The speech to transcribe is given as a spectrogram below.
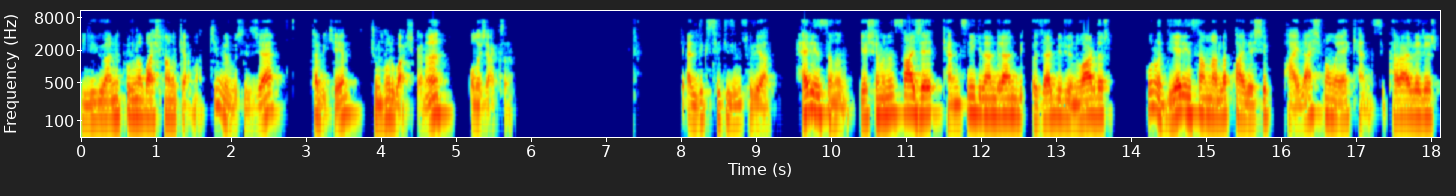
Milli Güvenlik Kurulu'na başkanlık yapmak. Kimdir bu sizce? Tabii ki Cumhurbaşkanı olacaktı. Geldik 8. soruya. Her insanın yaşamının sadece kendisini ilgilendiren bir, özel bir yönü vardır. Bunu diğer insanlarla paylaşıp paylaşmamaya kendisi karar verir.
